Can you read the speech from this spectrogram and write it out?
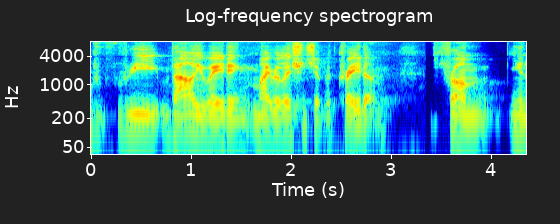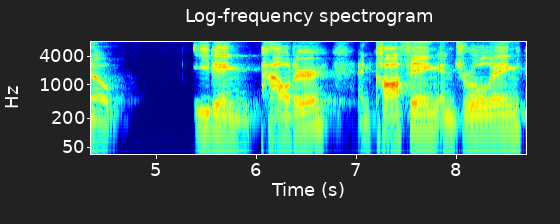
reevaluating my relationship with kratom from you know eating powder and coughing and drooling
